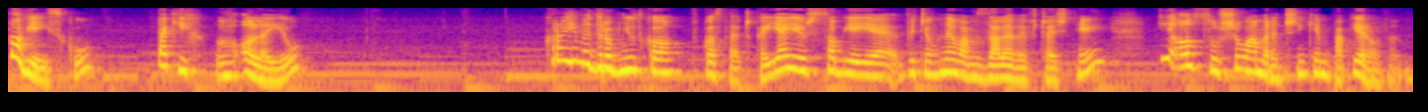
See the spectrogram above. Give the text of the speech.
po wiejsku, takich w oleju. Kroimy drobniutko w kosteczkę. Ja już sobie je wyciągnęłam z zalewy wcześniej i osuszyłam ręcznikiem papierowym.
